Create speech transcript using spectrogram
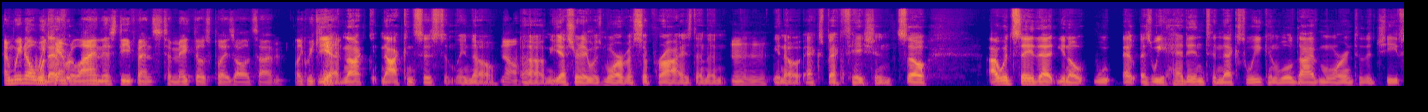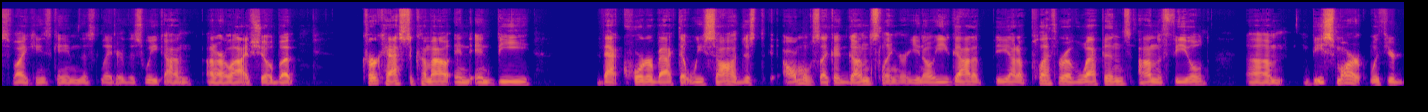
and we know whatever, we can't rely on this defense to make those plays all the time like we can't yeah not not consistently no no um, yesterday was more of a surprise than an mm-hmm. you know expectation so i would say that you know w- as we head into next week and we'll dive more into the chiefs vikings game this later this week on on our live show but kirk has to come out and and be that quarterback that we saw just almost like a gunslinger. You know, you got a you got a plethora of weapons on the field. Um, be smart with your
